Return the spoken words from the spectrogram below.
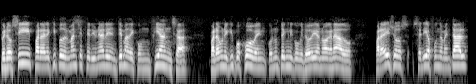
pero sí para el equipo del Manchester United en tema de confianza, para un equipo joven, con un técnico que todavía no ha ganado, para ellos sería fundamental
